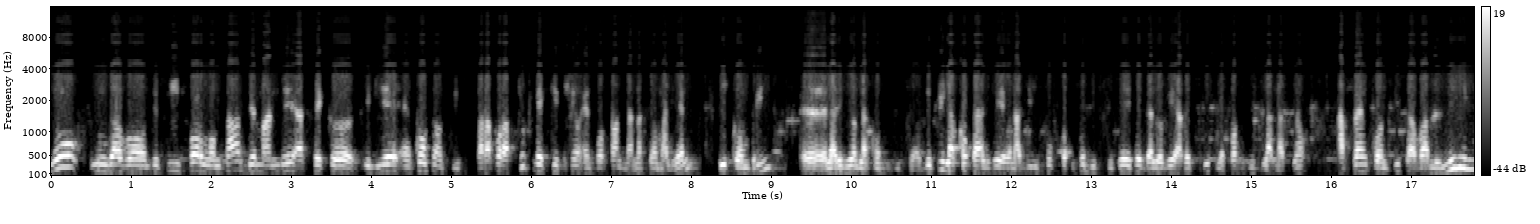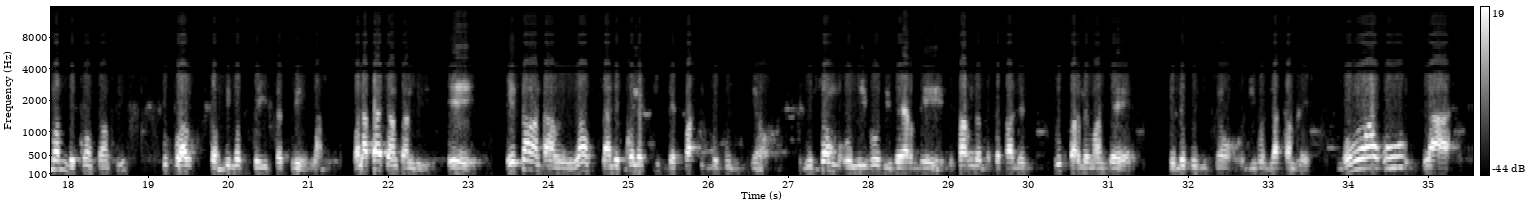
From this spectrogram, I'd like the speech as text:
Nous, nous avons depuis fort longtemps demandé à ce qu'il y ait un consensus par rapport à toutes les questions importantes de la nation malienne, y compris euh, la révision de la Constitution. Depuis la COP Alger, on a dit qu'il faut, discuter, il faut dialoguer avec toutes les forces de la nation afin qu'on puisse avoir le minimum de consensus pour pouvoir sortir notre pays de cette crise-là. On n'a pas été entendu. Et étant dans, dans les collectifs des partis d'opposition, nous sommes au niveau du VRD, du groupe parlementaire de l'opposition au niveau de l'Assemblée. Au moment où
